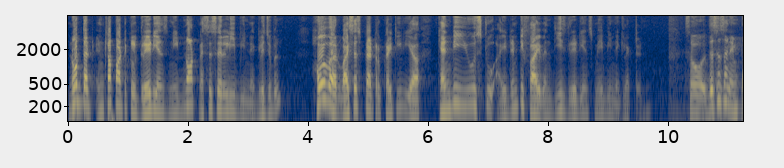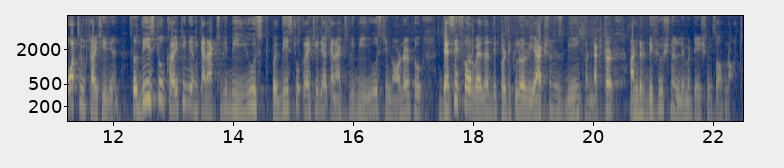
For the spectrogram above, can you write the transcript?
Note that intraparticle gradients need not necessarily be negligible. However, Weisses-Prater criteria can be used to identify when these gradients may be neglected. So, this is an important criterion. So, these two criterion can actually be used, these two criteria can actually be used in order to decipher whether the particular reaction is being conducted under diffusional limitations or not.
